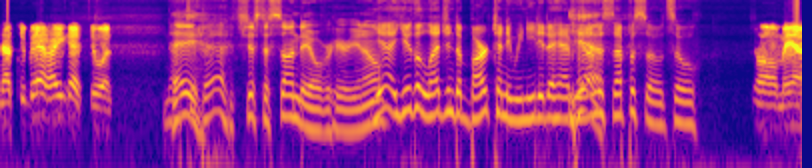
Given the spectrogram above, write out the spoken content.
Not too bad. How you guys doing? Not hey, too bad. it's just a Sunday over here, you know. Yeah, you're the legend of bartending. We needed to have you on this episode. So Oh man.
